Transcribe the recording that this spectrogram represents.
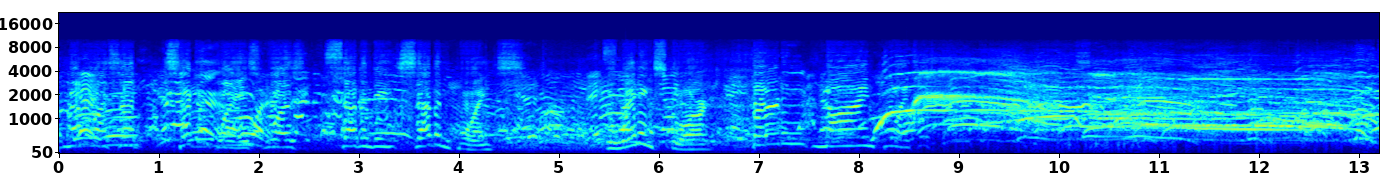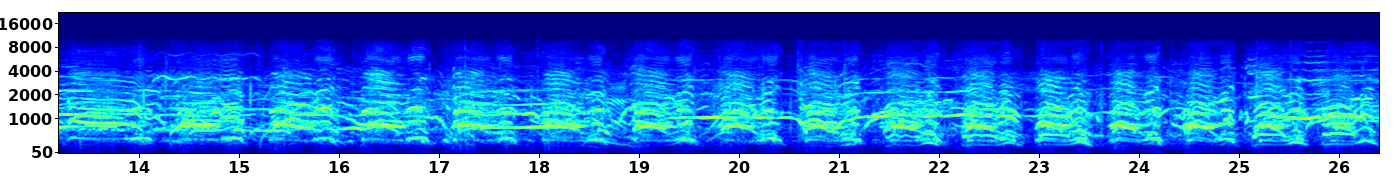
remember I said second place was 77 points. The winning score, 39 points. Baruch, Baruch, Baruch, Baruch,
